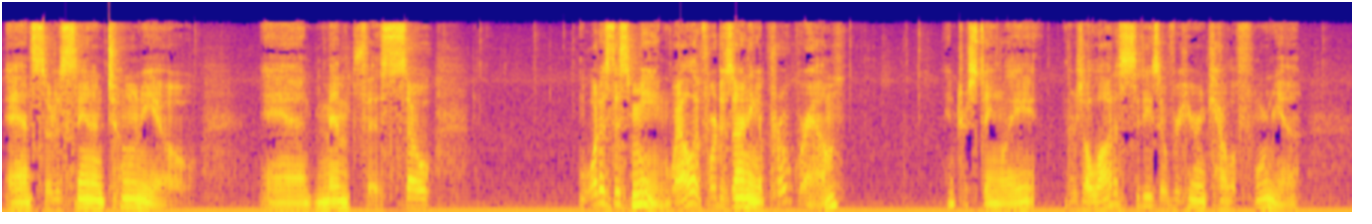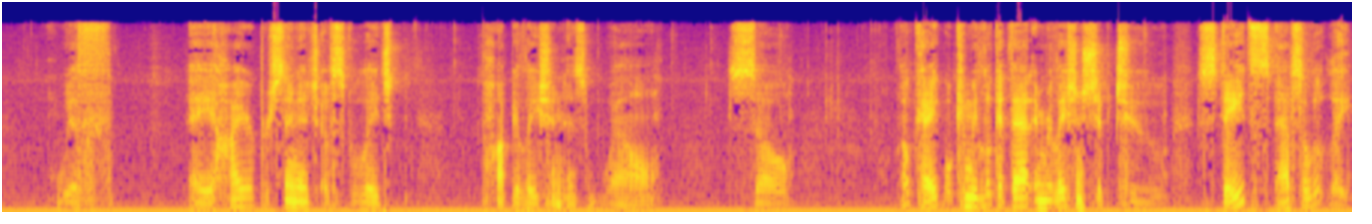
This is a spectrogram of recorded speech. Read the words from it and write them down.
And so does San Antonio and Memphis. So what does this mean? Well, if we're designing a program, interestingly, there's a lot of cities over here in California with a higher percentage of school age population as well. So, okay, well, can we look at that in relationship to states? Absolutely.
